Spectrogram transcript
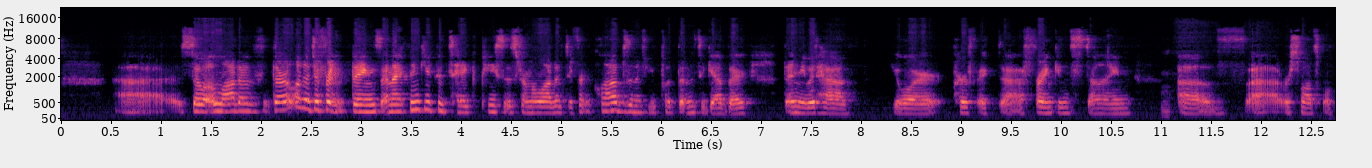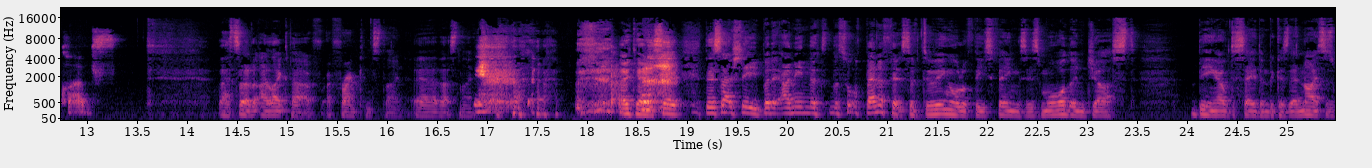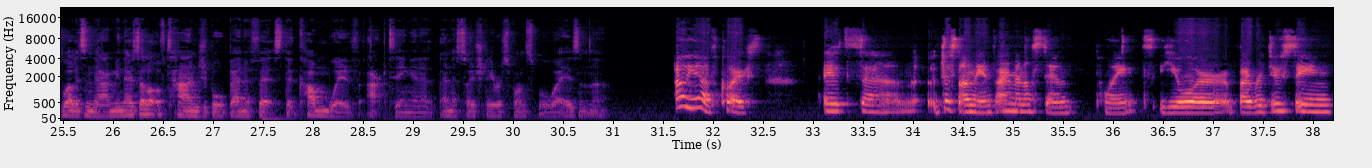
Uh, so a lot of there are a lot of different things, and I think you could take pieces from a lot of different clubs, and if you put them together, then you would have your perfect uh, Frankenstein of uh, responsible clubs. That's a, I like that a Frankenstein. Uh, that's nice. okay, so there's actually, but I mean, the, the sort of benefits of doing all of these things is more than just being able to say them because they're nice as well, isn't there? I mean, there's a lot of tangible benefits that come with acting in a, in a socially responsible way, isn't there? Oh yeah, of course. It's um, just on the environmental standpoint. You're by reducing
